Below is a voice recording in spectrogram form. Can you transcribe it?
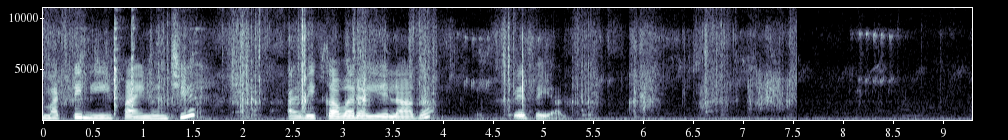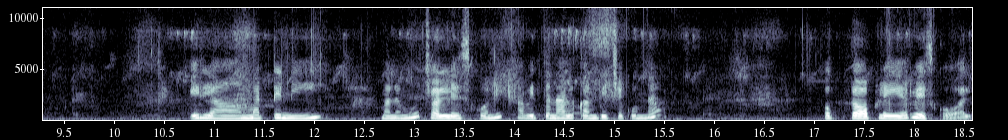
మట్టిని పైనుంచి అది కవర్ అయ్యేలాగా వేసేయాలి. ఇలా మట్టిని మనము చల్లేసుకొని ఆ విత్తనాలు కనిపించకుండా ఒక టాప్ లేయర్ వేసుకోవాలి.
